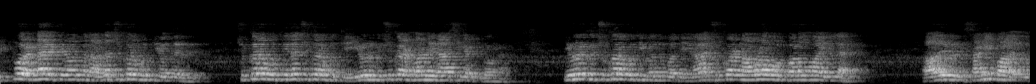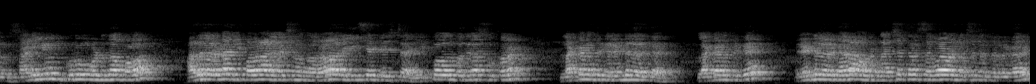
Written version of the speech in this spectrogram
இப்போ ரெண்டாயிரத்தி இருபத்தி நாலுல சுக்கரபுத்தி வந்துருது. சுக்கரபுத்தியில சுக்கரபுத்தி. இவருக்கு சுக்கரன் மறுபடியும் ராசி கட்டுக்கோங்க. இவருக்கு சுக்கரபுத்தி வந்து பாத்தீங்கன்னா சுக்கரன் அவ்வளவு பலமா இல்லை. அதாவது இவருக்கு சனி பலம் இவருக்கு சனியும் குருவும் மட்டும்தான் பலம். அதுல ரெண்டாயிரத்தி பதினாலு எலெக்ஷன் வந்ததுனால அதை ஈஸியா ஜெயிச்சிட்டாரு. இப்போ வந்து பாத்தீங்கன்னா சுக்கரன் லக்கணத்துக்கு ரெண்டுல இருக்காரு. லக்கணத்துக்கு ரெண்டுல இருக்காரு. அவர் நட்சத்திரம் செவ்வாயோட நட்சத்திரத்துல இருக்காரு.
